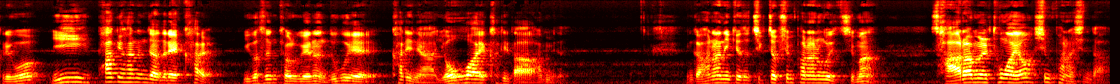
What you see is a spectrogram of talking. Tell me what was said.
그리고 이 파괴하는 자들의 칼, 이것은 결국에는 누구의 칼이냐? 여호와의 칼이다 합니다. 그러니까 하나님께서 직접 심판하는 것 있지만 사람을 통하여 심판하신다.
